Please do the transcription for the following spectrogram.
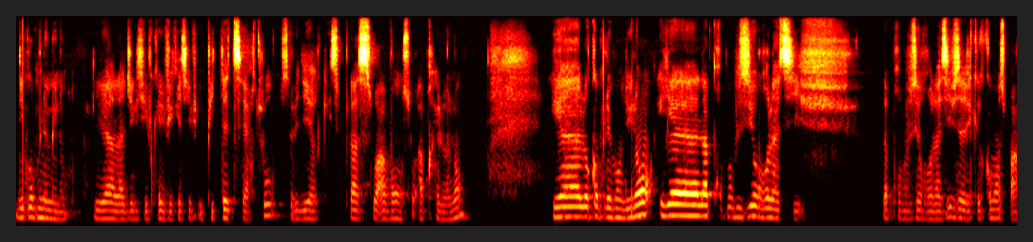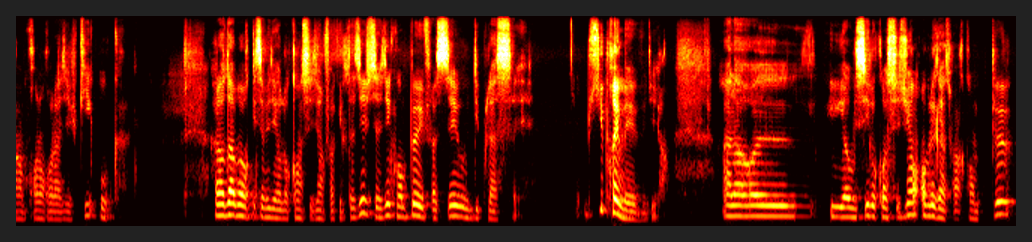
Des groupes nominaux. Il y a l'adjectif qualificatif épithète surtout, ça veut dire qu'il se place soit avant, soit après le nom. Il y a le complément du nom, il y a la proposition relative. La proposition relative, ça veut dire qu'elle commence par un pronom relatif qui ou que. Alors d'abord, qu'est-ce que ça veut dire le constituant facultatif? Ça veut dire qu'on peut effacer ou déplacer. Supprimer, veut dire. Alors, euh, il y a aussi le constituant obligatoire qu'on peut,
